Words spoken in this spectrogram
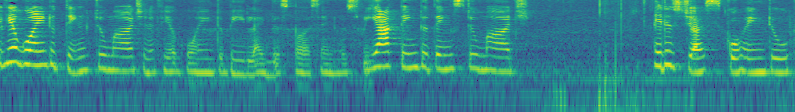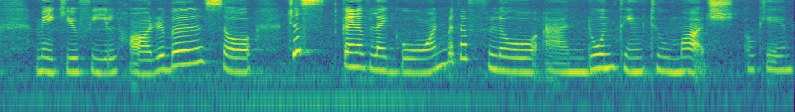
if you're going to think too much and if you're going to be like this person who's reacting to things too much it is just going to make you feel horrible. So just kind of like go on with the flow and don't think too much okay?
